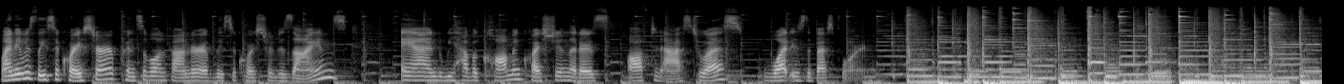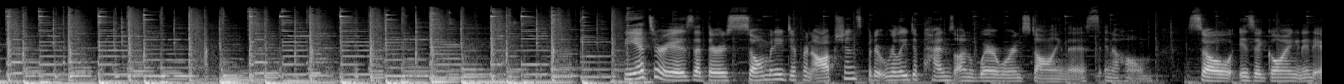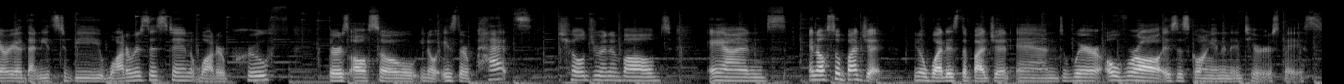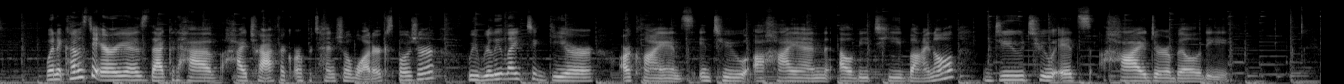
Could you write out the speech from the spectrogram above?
My name is Lisa Kooistra, principal and founder of Lisa Kooistra Designs. And we have a common question that is often asked to us, what is the best flooring? The answer is that there's so many different options, but it really depends on where we're installing this in a home. So is it going in an area that needs to be water resistant, waterproof? There's also, you know, is there pets, children involved, and, and also budget. You know, what is the budget and where overall is this going in an interior space? When it comes to areas that could have high traffic or potential water exposure, we really like to gear our clients into a high-end LVT vinyl due to its high durability.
